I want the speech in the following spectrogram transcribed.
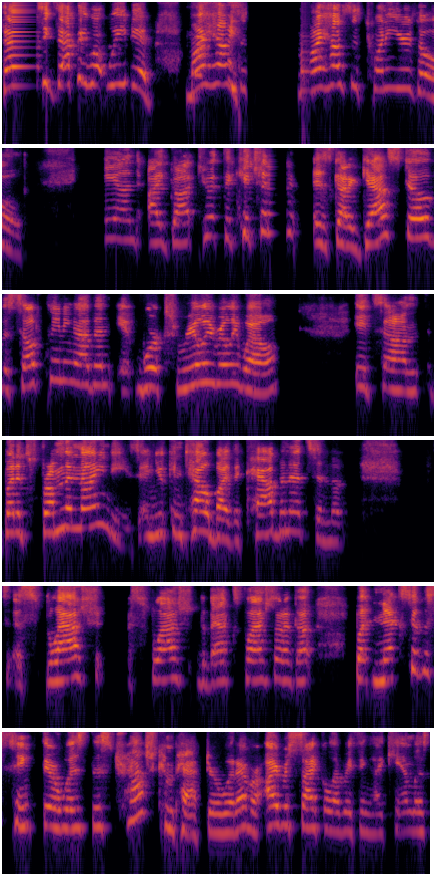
That's exactly what we did. My house is my house is 20 years old. And I got to it. The kitchen has got a gas stove, a self-cleaning oven. It works really, really well. It's um, but it's from the 90s, and you can tell by the cabinets and the splash, splash, the backsplash that I got. But next to the sink, there was this trash compactor, whatever. I recycle everything I can, Liz.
